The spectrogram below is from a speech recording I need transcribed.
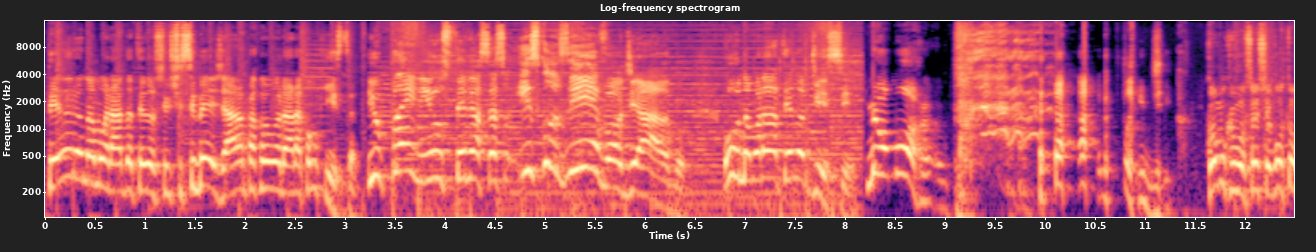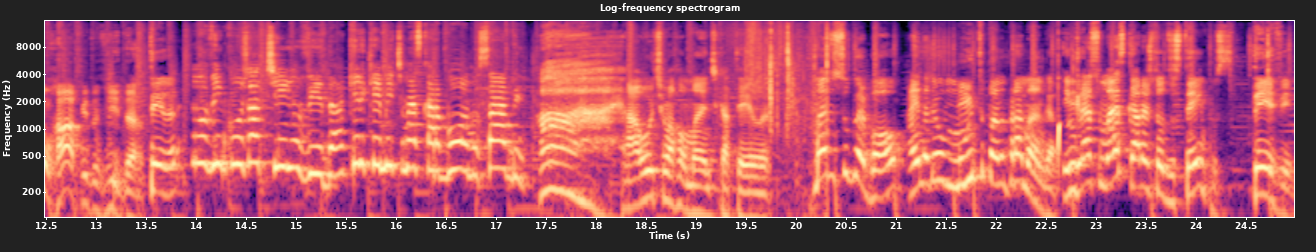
Taylor e o namorado da Taylor Swift se beijaram para comemorar a conquista. E o Play News teve acesso exclusivo ao diálogo. O namorado da Taylor disse: Meu amor! Ridículo. Como que você chegou tão rápido, vida? Taylor. Eu vim com o jatinho, vida. Aquele que emite mais carbono, sabe? Ah, a última romântica, Taylor. Mas o Super Bowl ainda deu muito pano pra manga. O ingresso mais caro de todos os tempos teve.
